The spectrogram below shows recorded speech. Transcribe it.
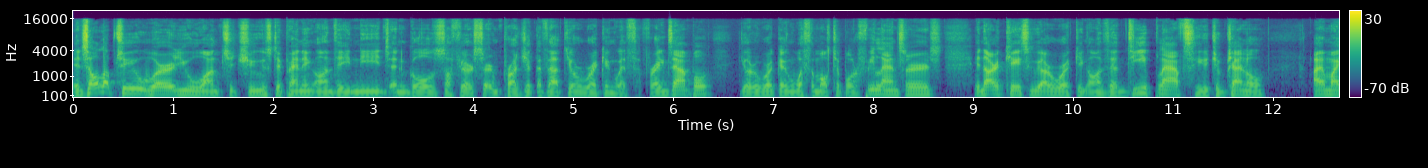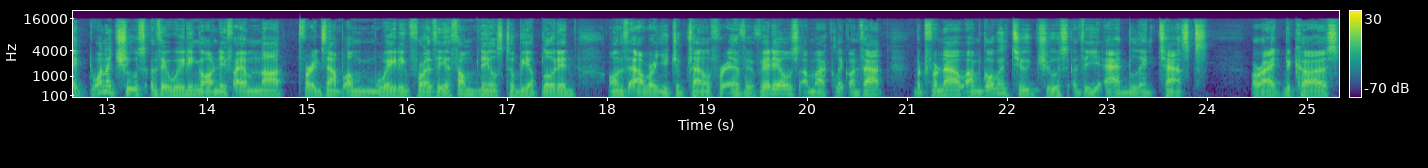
It's all up to you where you want to choose depending on the needs and goals of your certain project that you're working with. For example, you're working with multiple freelancers. In our case, we are working on the Deep Laughs YouTube channel I might want to choose the waiting on if I am not, for example, I'm waiting for the thumbnails to be uploaded on our YouTube channel for every videos. I'm going to click on that. But for now, I'm going to choose the add link tasks. All right, because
